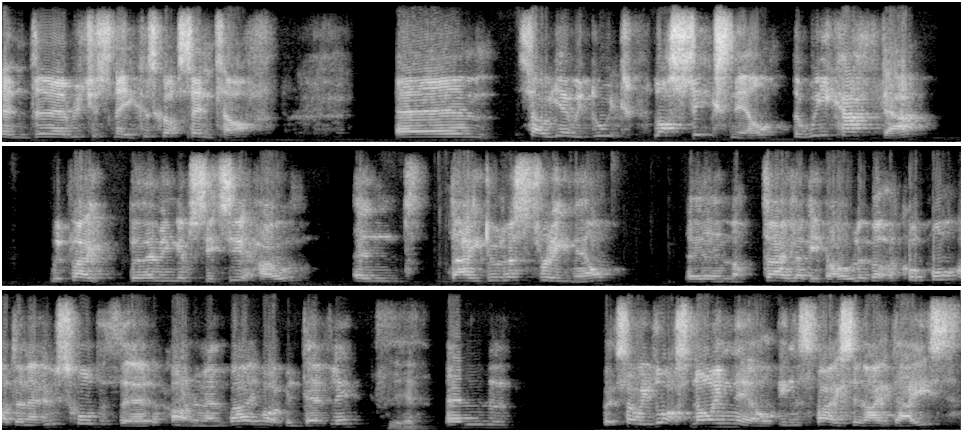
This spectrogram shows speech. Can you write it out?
and uh, Richard Sneekes got sent off. Um, so yeah, we, we lost six 0 The week after, we played Birmingham City at home, and they done us three 0 um, Dele Adebola got a couple. I don't know who scored the third. I can't remember. It might have been Devlin. Yeah. Um, but so we'd lost nine 0 in the space of eight days.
